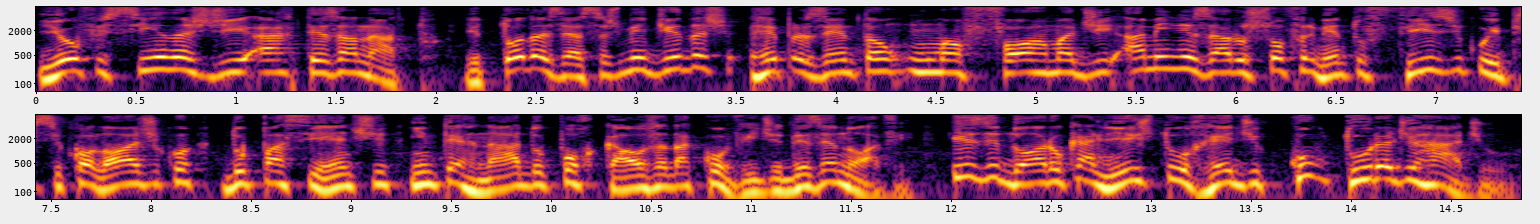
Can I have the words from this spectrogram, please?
e oficinas de artesanato. E todas essas medidas representam uma forma de amenizar o sofrimento físico e psicológico do paciente internado por causa da Covid-19. Isidoro Calixto, Rede Cultura de Rádio.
